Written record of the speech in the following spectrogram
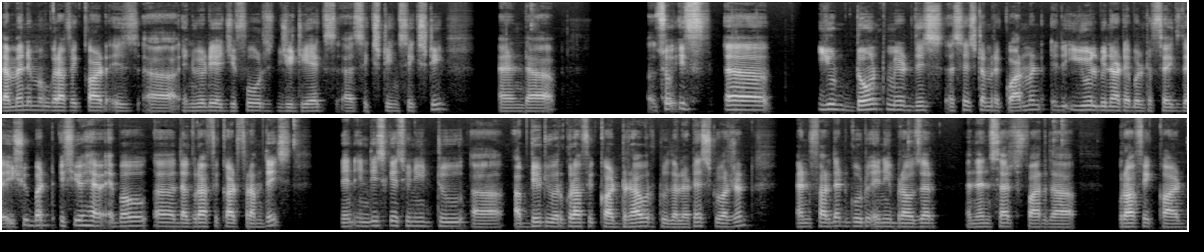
the minimum graphic card is uh, nvidia geforce gtx uh, 1660 and uh, so if uh, you don't meet this uh, system requirement you will be not able to fix the issue. But if you have above uh, the graphic card from this then in this case you need to update your graphic card driver to the latest version. And for that go to any browser and then search for the graphic card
